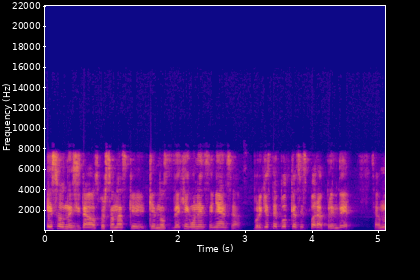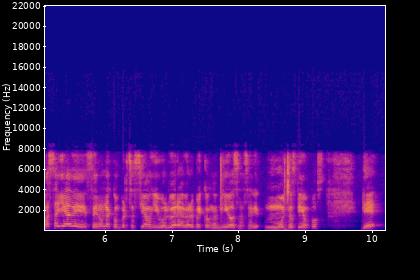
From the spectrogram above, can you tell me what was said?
Eso necesitamos, personas que, que nos dejen una enseñanza, porque este podcast es para aprender. O sea, más allá de ser una conversación y volver a verme con amigos hace muchos tiempos, de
